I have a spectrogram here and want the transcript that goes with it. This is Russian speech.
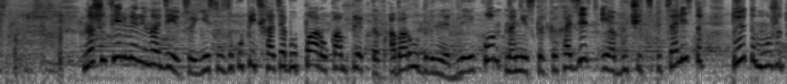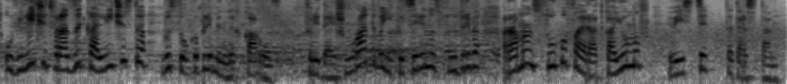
Наши фермеры надеются, если закупить хотя бы пару комплектов оборудования для икон на несколько хозяйств и обучить специалистов, то это может увеличить в разы количество высокоплеменных коров. Фрида Ишмуратова, Екатерина Судрева, Роман Сухов, Айрат Каюмов, Вести, Татарстан.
